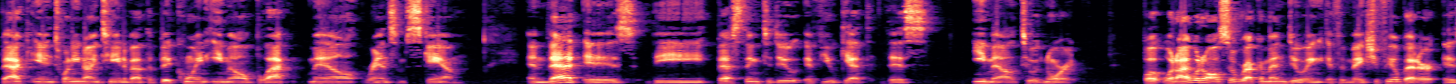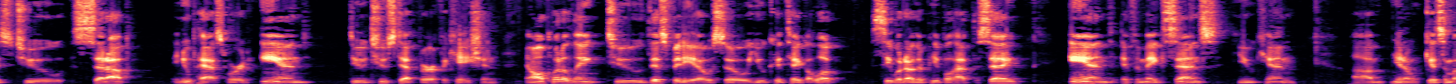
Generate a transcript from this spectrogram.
back in 2019 about the Bitcoin email blackmail ransom scam. And that is the best thing to do if you get this email to ignore it. But what I would also recommend doing, if it makes you feel better, is to set up a new password and do two step verification. Now, I'll put a link to this video so you could take a look, see what other people have to say, and if it makes sense, you can, um, you know, get some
